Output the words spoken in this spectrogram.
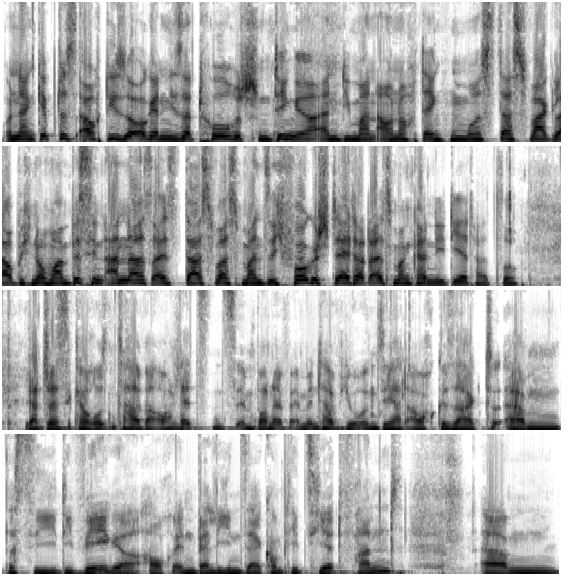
und dann gibt es auch diese organisatorischen Dinge, an die man auch noch denken muss. Das war, glaube ich, noch mal ein bisschen anders als das, was man sich vorgestellt hat, als man kandidiert hat. So. Ja, Jessica Rosenthal war auch letztens im Bonn FM Interview und sie hat auch gesagt, ähm, dass sie die Wege auch in Berlin sehr kompliziert fand. Ähm,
